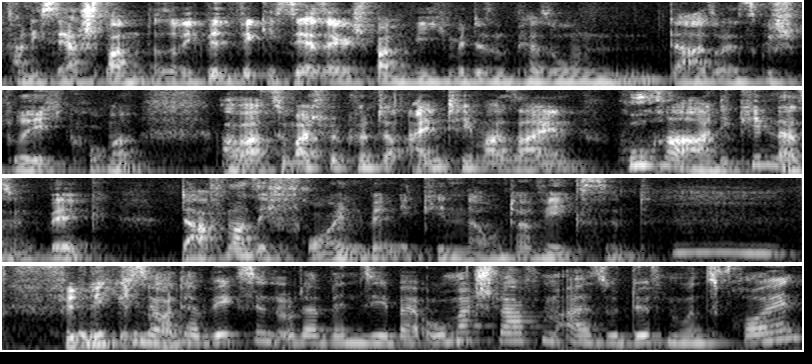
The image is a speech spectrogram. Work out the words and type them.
fand ich sehr spannend. Also ich bin wirklich sehr, sehr gespannt, wie ich mit diesen Personen da so ins Gespräch komme. Aber zum Beispiel könnte ein Thema sein, hurra, die Kinder sind weg. Darf man sich freuen, wenn die Kinder unterwegs sind? Wenn Finde die ich Kinder unterwegs sind oder wenn sie bei Oma schlafen, also dürfen wir uns freuen.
